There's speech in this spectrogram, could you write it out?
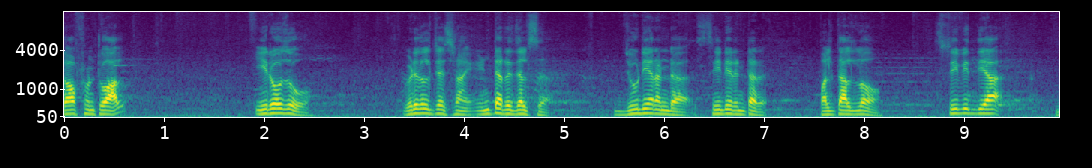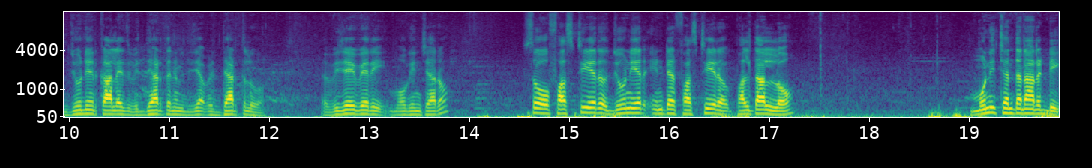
గుడ్ ఆఫ్టర్నూన్ టు ఆల్ ఈరోజు విడుదల చేసిన inter results junior and senior inter ఫలితాల్లో శ్రీ విద్య జూనియర్ కాలేజ్ విద్యార్థిని విద్యా విద్యార్థులు విజయవేరి మోగించారు. So first year junior inter first year ఫలితాల్లో ముని చందనారెడ్డి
